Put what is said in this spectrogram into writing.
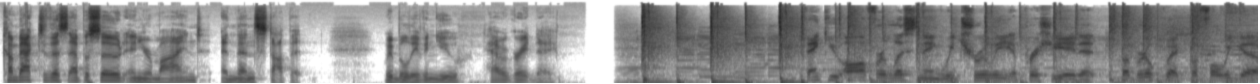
come back to this episode in your mind and then stop it. We believe in you. Have a great day. Thank you all for listening. We truly appreciate it. But real quick, before we go,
